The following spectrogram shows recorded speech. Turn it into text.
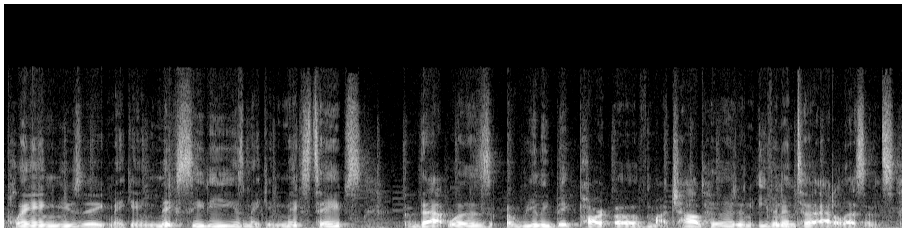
playing music, making mix CDs, making mixtapes. That was a really big part of my childhood and even into adolescence.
